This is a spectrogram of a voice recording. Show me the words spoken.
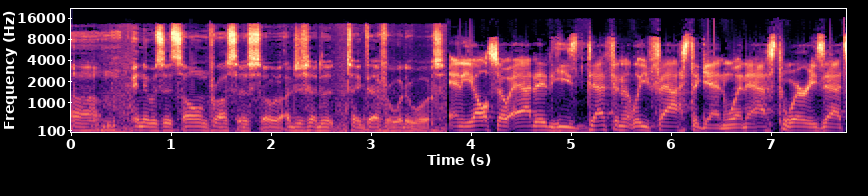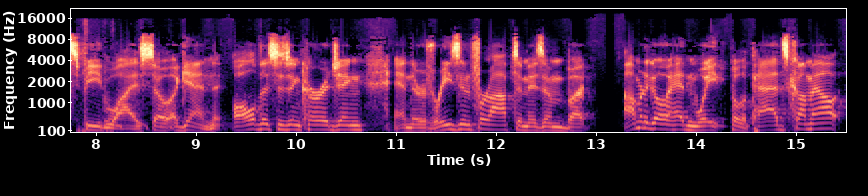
um, and it was its own process. So I just had to take that for what it was. And he also added he's definitely fast again when asked where he's at speed wise. So again, all this is encouraging, and there's reason for optimism, but I'm going to go ahead and wait till the pads come out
